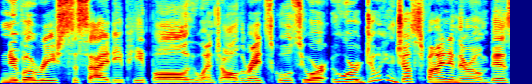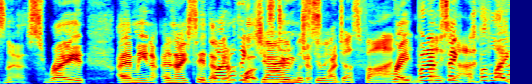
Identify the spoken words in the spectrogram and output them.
nouveau riche society people who went to all the right schools, who are who are doing just fine in their own business, right? I mean, and I say that Well, I don't think Jared doing was just doing fine. just fine, right? But, I'm saying, yeah. but like,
